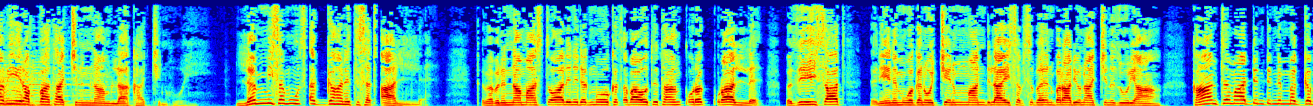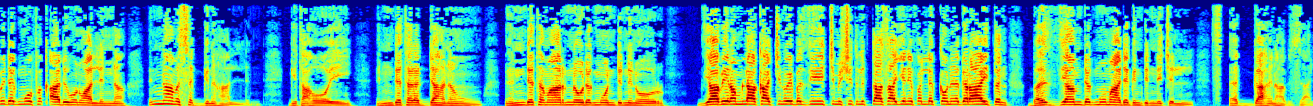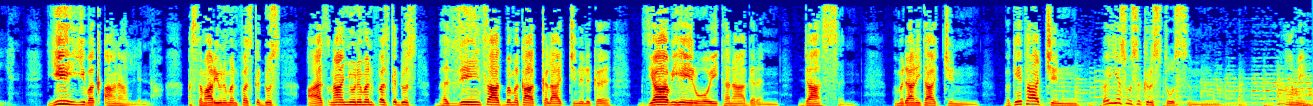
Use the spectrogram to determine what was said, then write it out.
እግዚአብሔር አባታችንና አምላካችን ሆይ ለሚሰሙ ጸጋን ትሰጣለ ጥበብንና ማስተዋልን ደግሞ ከጸባዖት ታንቈረቁራለ በዚህ ሰዓት እኔንም ወገኖቼንም አንድ ላይ ሰብስበህን በራዲዮናችን ዙሪያ ከአንተ ማዕድ እንድንመገብ ደግሞ ፈቃድ ሆኖአልና እናመሰግንሃለን። ጌታ ሆይ እንደ ተረዳነው እንደ ተማርነው ደግሞ እንድንኖር እግዚአብሔር አምላካችን ሆይ በዚህች ምሽት ልታሳየን የፈለግከውን ነገር አይተን በዚያም ደግሞ ማደግ እንድንችል ጸጋህን አብዛለን ይህ ይበቃናልና አስተማሪውን መንፈስ ቅዱስ አጽናኙን መንፈስ ቅዱስ በዚህን ሰዓት በመካከላችን ልከ እግዚአብሔር ሆይ ተናገረን ዳሰን። በመድኃኒታችን በጌታችን በኢየሱስ ክርስቶስ ስም አሜን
